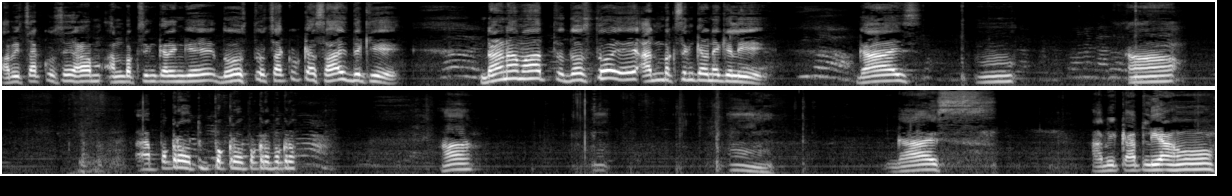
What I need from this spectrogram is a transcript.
अभी चाकू से हम अनबॉक्सिंग करेंगे। दोस्तों, चाकू का साइज़ देखिए। डरना मत, दोस्तों, ये अनबॉक्सिंग करने के लिए। हम्म, आप पकड़ो तुम पकड़ो पकड़ो पकड़ो हाँ गाइस अभी काट लिया हूँ।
